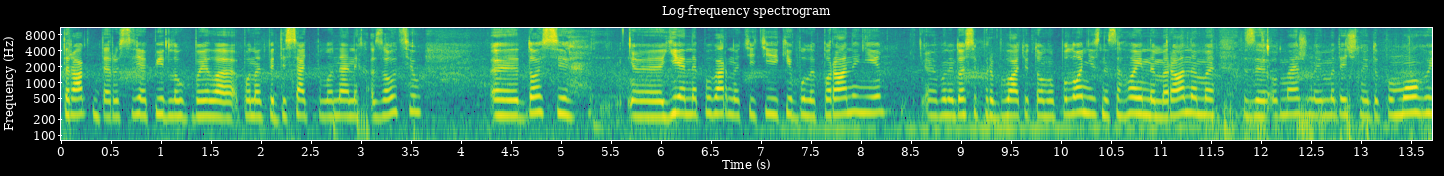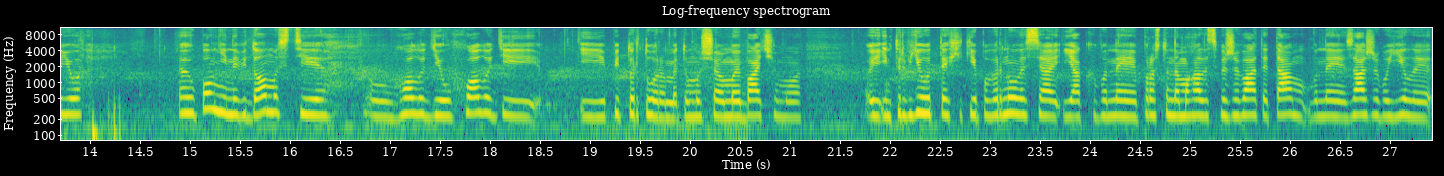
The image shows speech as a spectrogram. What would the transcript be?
теракт, де Росія підло вбила понад 50 полонених азовців. Е, Досі е, є неповернуті ті, які були поранені. Е, Вони досі перебувають у тому полоні з незагоєними ранами, з обмеженою медичною допомогою, у повній невідомості, у голоді, у холоді і під тортурами, тому що ми бачимо інтерв'ю тих, які повернулися, як вони просто намагались виживати там. Вони заживо їли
